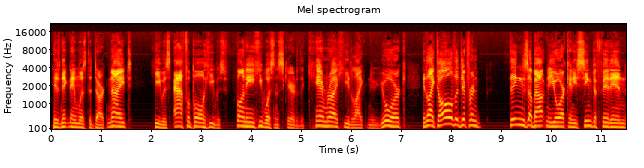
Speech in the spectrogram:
His nickname was the Dark Knight. He was affable. He was funny. He wasn't scared of the camera. He liked New York. He liked all the different things about New York, and he seemed to fit in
